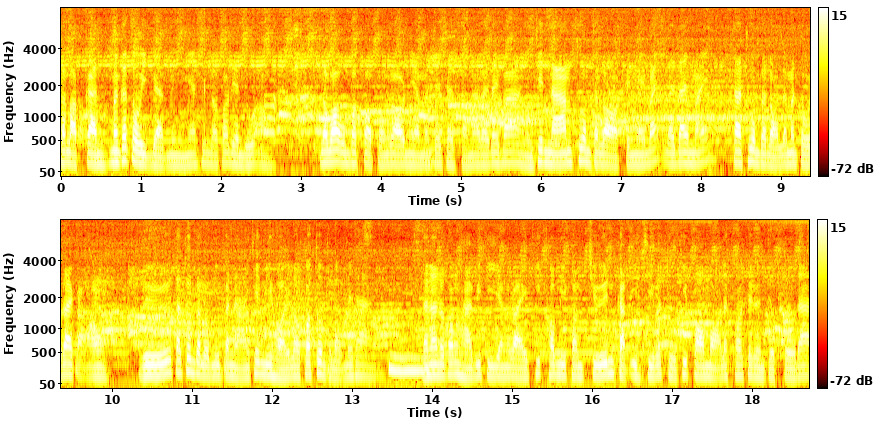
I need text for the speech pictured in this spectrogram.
สลับกันมันก็โตอีกแบบหนึ่งอย่างเงี้ยซึ่งเราก็เรียนรู้เอาแล้วว่าองค์ประกอบของเราเนี่ยมันจะจัดสรรอะไรได้บ้าง อย่างเช่นน้ำท่วมตลอดเป็นไงไหมรายได้ไหมถ้าท่วมตลอดแล้วมันโตได้ก็เอา หรือถ้าท่วมตลอดมีปัญหาเช่นมีหอยเราก็ท่วมตลอดไม่ได้อืมดังนั้นเราต้องหาวิธีอย่างไรที่เขามีความชื้นกับอินทรีย์วัตถุที่พอเหมาะและเขาเจริญเติบโตได้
